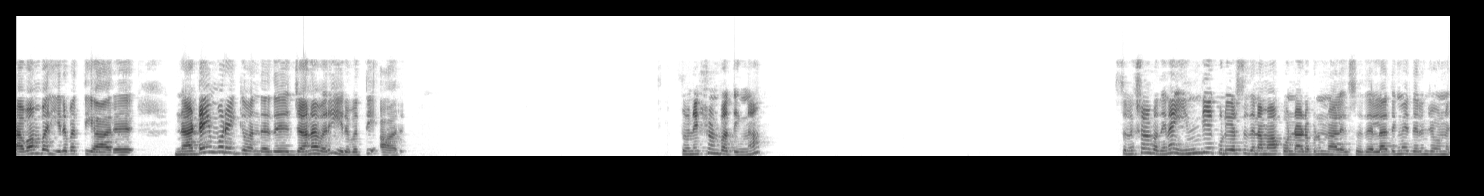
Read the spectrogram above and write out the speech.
நவம்பர் இருபத்தி ஆறு. நடைமுறைக்கு வந்தது ஜனவரி இருபத்தி ஆறு. சோ நெக்ஸ்ட் ஒன் பாத்தீங்கன்னா ஸோ நெக்ஸ்ட் பார்த்தீங்கன்னா பாத்தீங்கன்னா இந்திய குடியரசு தினமாக கொண்டாடப்படும் நாள் ஸோ இது எல்லாத்துக்குமே தெரிஞ்ச ஒன்று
